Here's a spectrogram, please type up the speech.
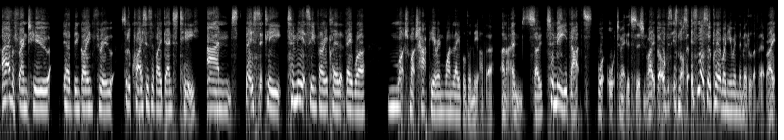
I have a friend who had been going through sort of crisis of identity and basically to me it seemed very clear that they were much much happier in one label than the other and and so to me that's what ought to make the decision right but obviously it's not so, it's not so clear when you're in the middle of it right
